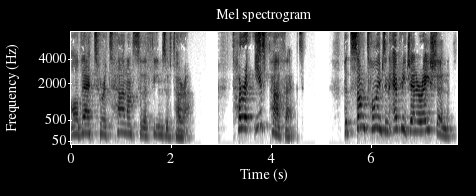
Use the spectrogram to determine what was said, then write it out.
are there to return us to the themes of Torah. Torah is perfect. But sometimes in every generation,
